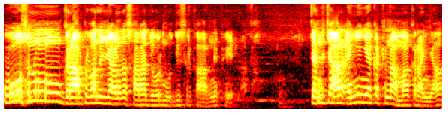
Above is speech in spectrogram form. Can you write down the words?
ਉਸ ਨੂੰ ਗਰਾਫਟ ਵੱਲ ਲਿਜਾਣ ਦਾ ਸਾਰਾ ਜ਼ੋਰ ਮੋਦੀ ਸਰਕਾਰ ਨੇ ਫੇਰ ਲਾਤਾ। ਤਿੰਨ ਚਾਰ ਐਂ ਘਟਨਾਵਾਂ ਕਰਾਈਆਂ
